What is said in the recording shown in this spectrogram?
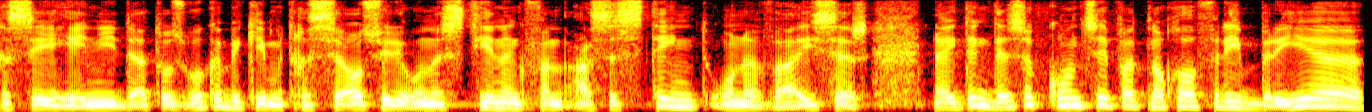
gesê Henny dat ons ook 'n bietjie moet gesels oor die ondersteuning van assistent onderwysers. Nou, ek dink dis 'n konsep wat nogal vir die breë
